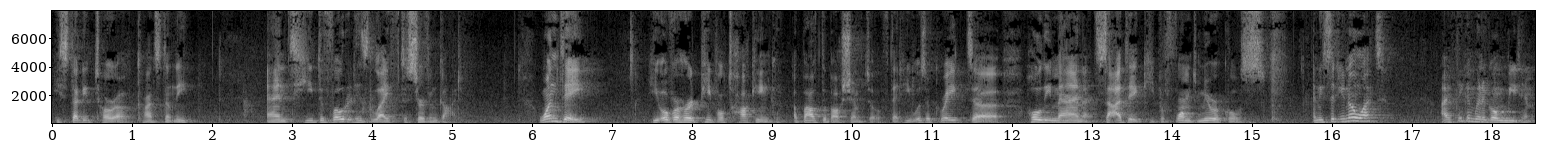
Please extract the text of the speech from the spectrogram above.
He studied Torah constantly, and he devoted his life to serving God. One day, he overheard people talking about the Baal Shem Tov, that he was a great uh, holy man, a tzaddik, he performed miracles. And he said, You know what? I think I'm going to go meet him.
